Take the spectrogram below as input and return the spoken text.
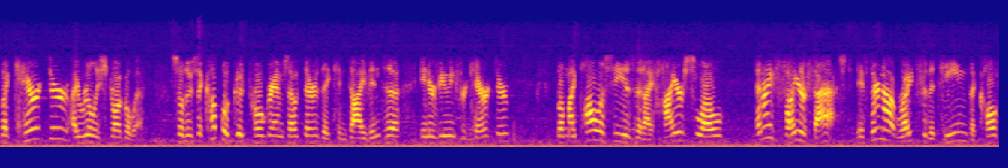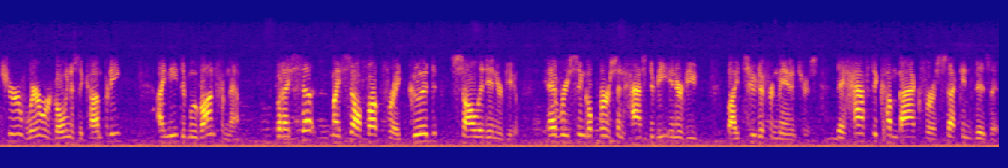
But character, I really struggle with. So there's a couple of good programs out there that can dive into interviewing for character. But my policy is that I hire slow and I fire fast. If they're not right for the team, the culture, where we're going as a company, I need to move on from them. But I set myself up for a good, solid interview. Every single person has to be interviewed by two different managers. They have to come back for a second visit.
